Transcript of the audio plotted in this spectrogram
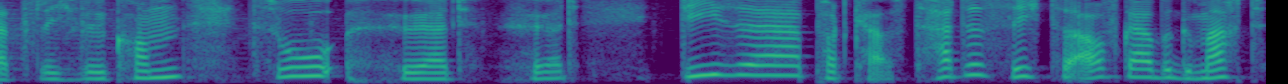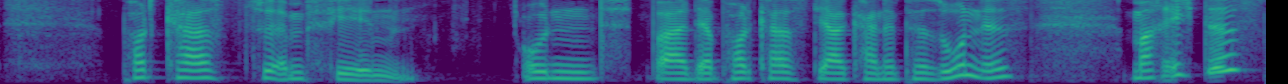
Herzlich willkommen zu Hört, Hört. Dieser Podcast hat es sich zur Aufgabe gemacht, Podcasts zu empfehlen. Und weil der Podcast ja keine Person ist, mache ich das.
